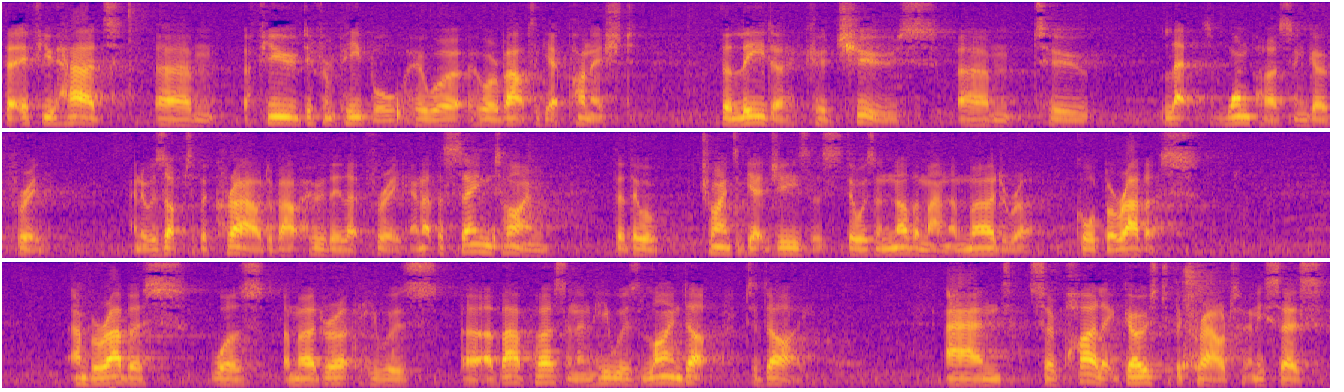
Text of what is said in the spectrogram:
that if you had um, a few different people who were, who were about to get punished, the leader could choose um, to let one person go free. And it was up to the crowd about who they let free. And at the same time that they were trying to get Jesus, there was another man, a murderer, called Barabbas. And Barabbas was a murderer, he was a bad person, and he was lined up to die. And so Pilate goes to the crowd and he says,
